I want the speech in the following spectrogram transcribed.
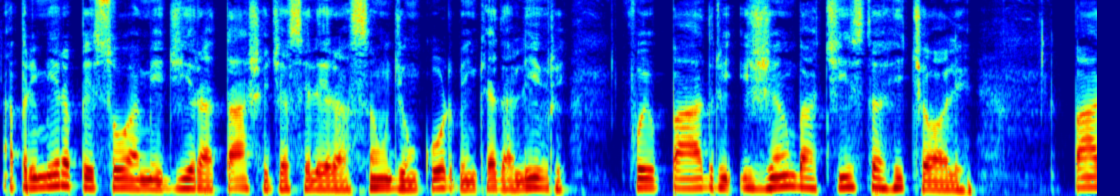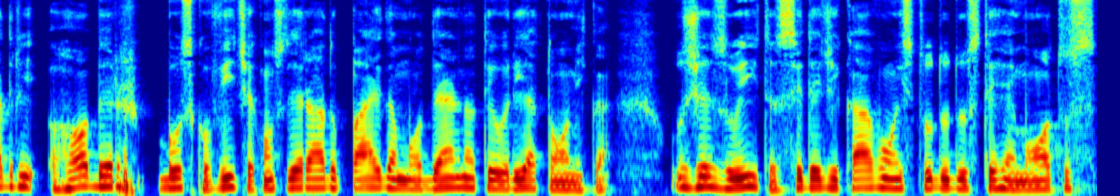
A primeira pessoa a medir a taxa de aceleração de um corpo em queda livre foi o padre Jean-Baptiste Riccioli. Padre Robert Boscovich é considerado o pai da moderna teoria atômica. Os jesuítas se dedicavam ao estudo dos terremotos,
